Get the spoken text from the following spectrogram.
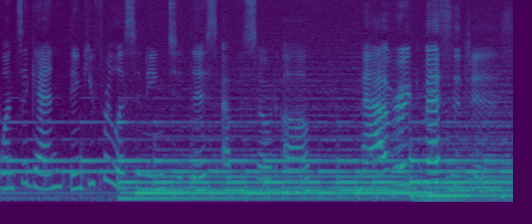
Once again, thank you for listening to this episode of Maverick Messages.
